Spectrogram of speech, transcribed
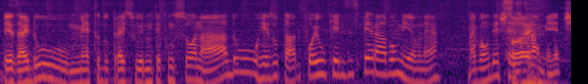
apesar do método traiçoeiro não ter funcionado, o resultado foi o que eles esperavam mesmo, né? Mas vamos deixar Foi. isso pra match.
